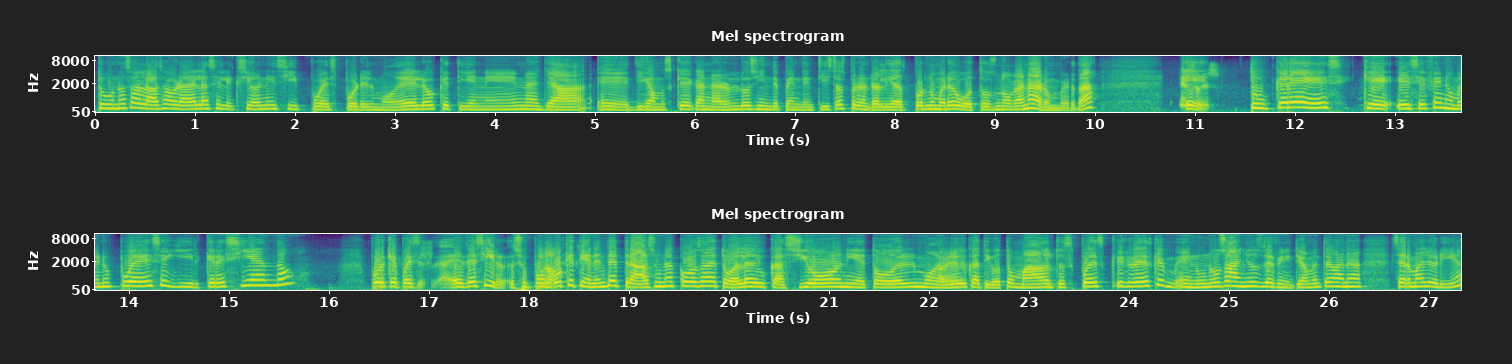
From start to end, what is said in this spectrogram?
tú nos hablabas ahora de las elecciones y pues por el modelo que tienen allá, eh, digamos que ganaron los independentistas, pero en realidad por número de votos no ganaron, ¿verdad? Eso eh, es. ¿Tú crees que ese fenómeno puede seguir creciendo? Porque pues, es decir, supongo que tienen detrás una cosa de toda la educación y de todo el modelo educativo tomado. Entonces, pues, ¿qué crees que en unos años definitivamente van a ser mayoría?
